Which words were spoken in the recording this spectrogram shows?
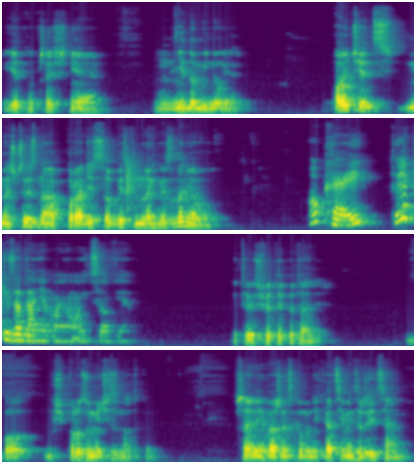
jednocześnie mm, nie dominuje. Ojciec, mężczyzna poradzi sobie z tym lękiem zadaniowo. Okej, to jakie zadania mają ojcowie? I to jest świetne pytanie, bo musi porozumieć się z matką. Szalenie ważna jest komunikacja między rodzicami.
